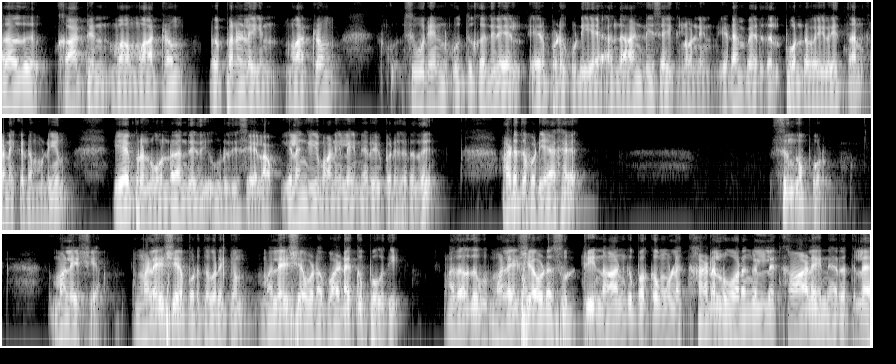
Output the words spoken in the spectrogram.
அதாவது காற்றின் மா மாற்றம் வெப்பநிலையின் மாற்றம் சூரியன் குத்துக்கதிரில் ஏற்படக்கூடிய அந்த ஆண்டி சைக்ளோனின் இடம்பெயர்தல் போன்றவை வைத்தான் கணக்கிட முடியும். ஏப்ரல் ஒன்றாம் தேதி உறுதி செய்யலாம். இலங்கை வானிலை நிறைவு பெறுகிறது. அடுத்தபடியாக சிங்கப்பூர் மலேசியா. மலேசியா பொறுத்த வரைக்கும் மலேசியாவோட வடக்கு பகுதி அதாவது மலேசியாவோட சுற்றி நான்கு பக்கமும் உள்ள கடல் ஓரங்களில் காலை நேரத்தில்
